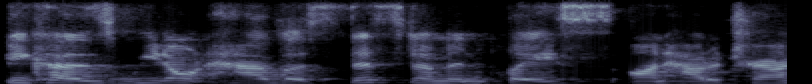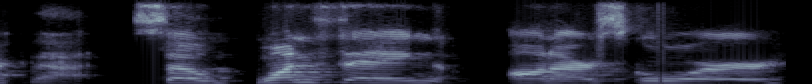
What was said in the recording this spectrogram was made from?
because we don't have a system in place on how to track that. So, one thing on our score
